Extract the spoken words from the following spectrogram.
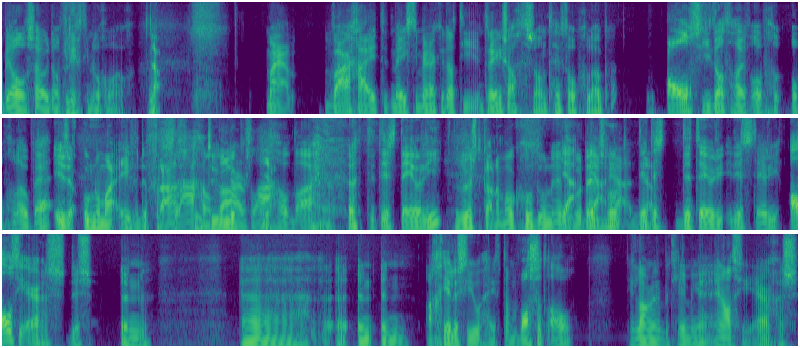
Bel of zo, dan vliegt hij nog omhoog. Ja. Maar ja, waar ga je het het meeste merken dat hij een trainingsachterstand heeft opgelopen? Als hij dat al heeft opge- opgelopen, hè? Is er ook nog maar even de vraag Slagen natuurlijk. daar, slagen om daar. dit is theorie. Rust kan hem ook goed doen enzovoort ja, enzovoort. ja, dit. Is de theorie, dit is theorie. Als hij ergens dus een, eh, een, een Achilleshiel heeft, dan was het al, die langere beklimmingen. En als hij ergens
